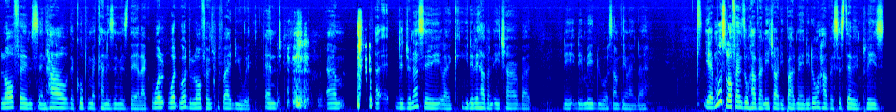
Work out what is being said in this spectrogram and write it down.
law firms and how the coping mechanism is there. Like, what what what do law firms provide you with? And um, uh, did Jonas say like he didn't have an HR, but they they may do or something like that? Yeah, most law firms don't have an HR department. They don't have a system in place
